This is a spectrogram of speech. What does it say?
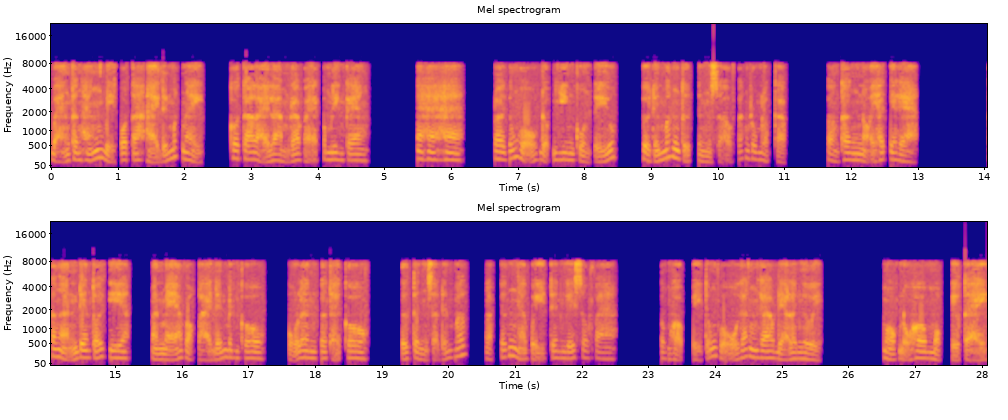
bản thân hắn bị cô ta hại đến mức này, cô ta lại làm ra vẻ không liên can. Ha ha ha, loài tuấn vũ đột nhiên cuồng tiếu, cười đến mức tự tình sợ phát rung lập cập, toàn thân nổi hết da gà. Thân ảnh đen tối kia, mạnh mẽ vọt lại đến bên cô, phủ lên cơ thể cô, tử tình sợ đến mức lập tức ngã quỵ trên ghế sofa. Trùng hợp bị tuấn vũ gắn gao đè lên người. Một nụ hôn một triệu tệ,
